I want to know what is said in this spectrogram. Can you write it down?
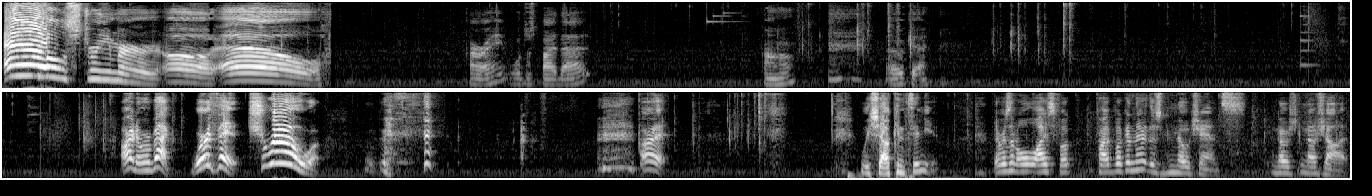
L streamer. Oh, L. All right, we'll just buy that. Uh-huh. Okay. All right, and we're back. Worth it. True. All right. We shall continue. There was an old Wise five book in there. There's no chance. No, no shot.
